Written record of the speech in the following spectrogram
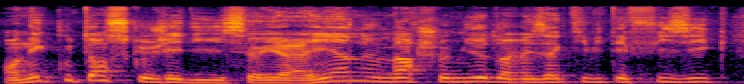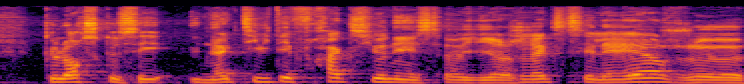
en écoutant ce que j'ai dit. Ça veut dire rien ne marche mieux dans les activités physiques que lorsque c'est une activité fractionnée. Ça veut dire j'accélère, je,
